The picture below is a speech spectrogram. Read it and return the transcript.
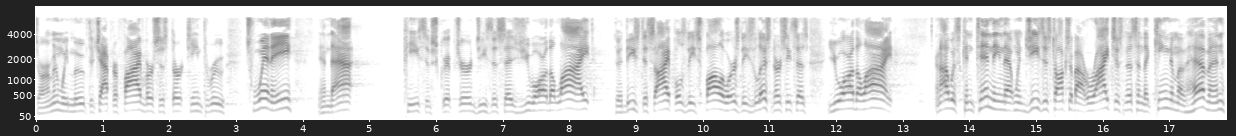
sermon, we move to chapter 5, verses 13 through 20. In that piece of Scripture, Jesus says, You are the light. To these disciples, these followers, these listeners, he says, You are the light. And I was contending that when Jesus talks about righteousness in the kingdom of heaven,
